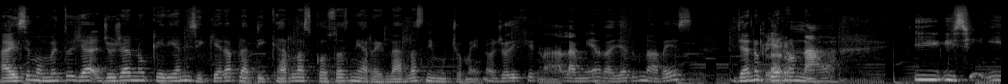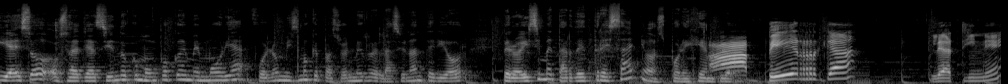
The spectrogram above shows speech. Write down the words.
a ese momento ya yo ya no quería ni siquiera platicar las cosas ni arreglarlas ni mucho menos. Yo dije, nada, la mierda, ya de una vez, ya no quiero nada. Y, y sí, y eso, o sea, ya haciendo como un poco de memoria, fue lo mismo que pasó en mi relación anterior, pero ahí sí me tardé tres años, por ejemplo. ¡Ah, verga! ¿Le atiné?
